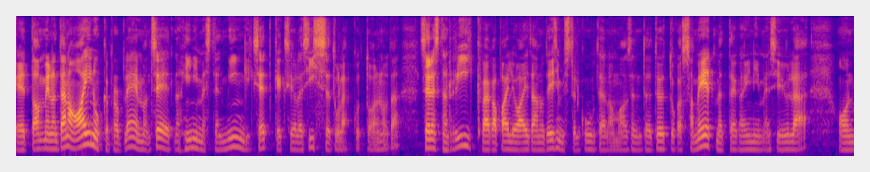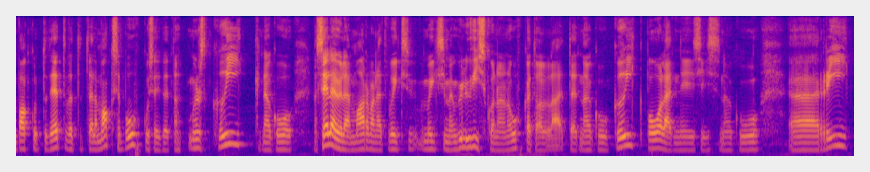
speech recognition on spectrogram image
et meil on täna ainuke probleem on see, et noh, inimestel mingiks hetkeks ei ole sissetulekut olnud. sellest on riik väga palju aidanud esimestel kuudel oma nende töötukassa meetmetega inimesi üle. on pakutud ettevõtetele maksepuhkuseid, et noh, minu arust kõik nagu noh, selle üle ma arvan, et võiks, võiksime küll ühiskonnana uhked olla, et, et nagu kõik pooled, nii siis nagu äh, riik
